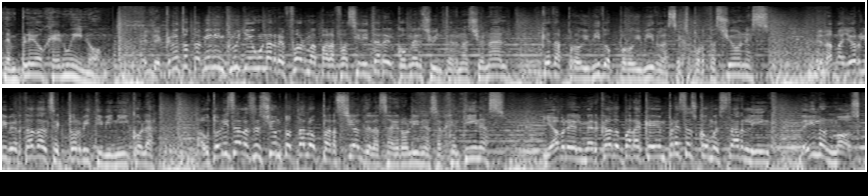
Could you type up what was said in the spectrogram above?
de empleo genuino. El decreto también incluye una reforma para facilitar el comercio internacional. Queda prohibido prohibir las exportaciones. Le da mayor libertad al sector vitivinícola. Autoriza la cesión total o parcial de las aerolíneas argentinas. Y abre el mercado para que empresas como Starlink, de Elon Musk,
